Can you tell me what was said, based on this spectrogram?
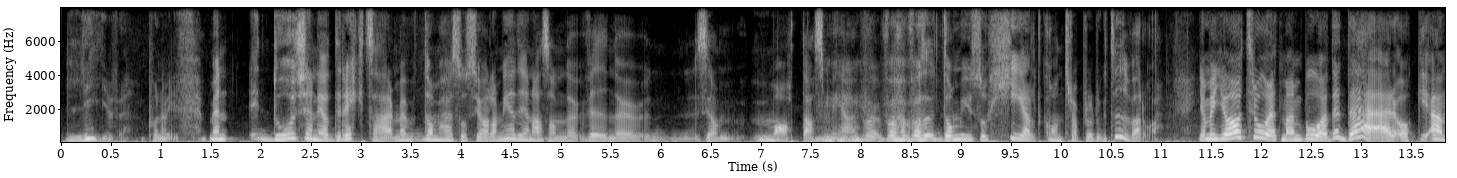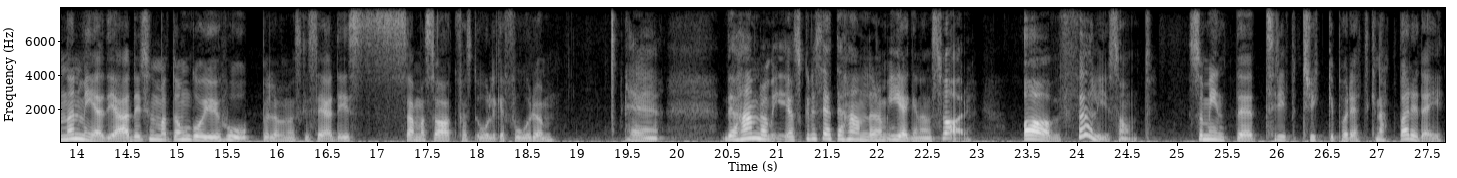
liv på något vis. Men då känner jag direkt så här med de här sociala medierna som vi nu liksom matas med. Mm. De är ju så helt kontraproduktiva då. Ja men jag tror att man både där och i annan media, det är som att de går ju ihop eller vad man ska säga. Det är samma sak fast olika forum. Eh, det handlar om, jag skulle säga att det handlar om egenansvar. Avfölj sånt som inte trycker på rätt knappar i dig.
